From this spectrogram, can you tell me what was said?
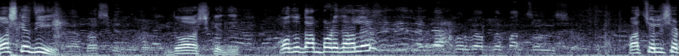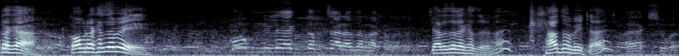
দশ কেজি? হ্যাঁ দশ কেজি। দশ কেজি। কত দাম পড়ে তাহলে? পাঁচচল্লিশশো। টাকা। কম রাখা যাবে? কম নিলে একদম চার হাজার রাখা যাবে। চার হাজার রাখা যাবে না? স্বাদ হবে এটা? হ্যাঁ একশো বার।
